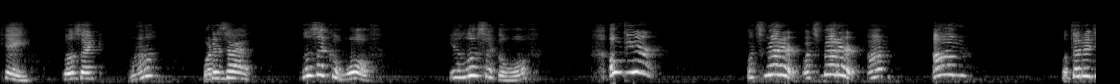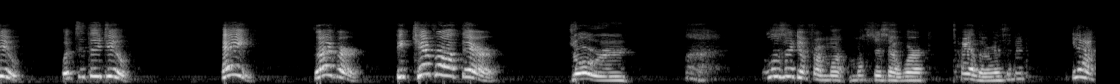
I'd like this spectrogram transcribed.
Okay. Looks like huh? What is that? Looks like a wolf. Yeah, looks like a wolf. Oh dear! What's the matter? What's the matter? Um, what did I do? What did they do? Hey, driver, be careful out there. Sorry. It looks like it's from Mo- Monsters at Work. Tyler, isn't it? Yeah.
